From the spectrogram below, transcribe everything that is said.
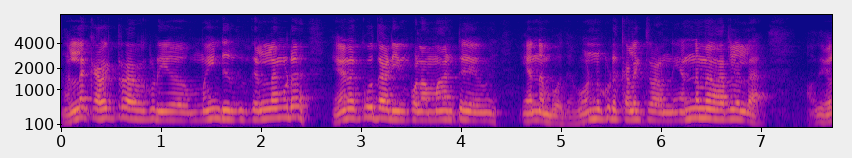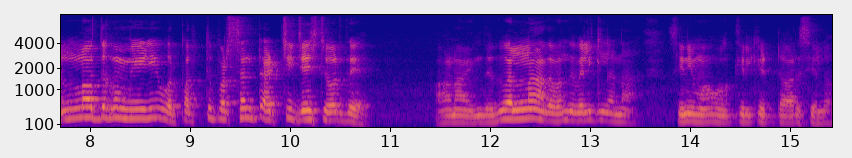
நல்ல கலெக்டர் ஆகக்கூடிய மைண்ட் இருக்கிறது எல்லாம் கூட எனக்கு கூத்தாடின்னு போகலாமான்ட்டு எண்ணம் போகுது ஒன்று கூட கலெக்டர் ஆகணும் எண்ணமே வரல அது எல்லாத்துக்கும் மீறி ஒரு பத்து பர்சன்ட் அடித்து ஜெயிச்சுட்டு வருது. ஆனால் இந்த இதுவெல்லாம் அதை வந்து வெளிக்கலன்னா சினிமாவோ கிரிக்கெட்டோ அரசியலோ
